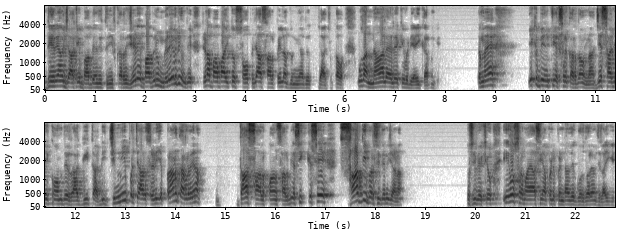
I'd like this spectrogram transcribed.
ਡੇਰਿਆਂ ਵਿੱਚ ਜਾ ਕੇ ਬਾਬਿਆਂ ਦੀ ਤਾਰੀਫ ਕਰਦੇ ਜਿਹੜੇ ਬਾਬੇ ਨੂੰ ਮਿਲੇ ਵੀ ਨਹੀਂ ਹੁੰਦੇ, ਜਿਹੜਾ ਬਾਬਾ ਅੱਜ ਤੋਂ 150 ਸਾਲ ਪਹਿਲਾਂ ਦੁਨੀਆ ਦੇ ਉੱਤੇ ਜਾ ਚੁੱਕਾ ਵਾ, ਉਹਦਾ ਨਾਂ ਲੈ ਲੈ ਕੇ ਵਡਿਆਈ ਕਰਨਗੇ। ਤੇ ਮੈਂ ਇੱਕ ਬੇਨਤੀ ਅਕਸਰ ਕਰਦਾ ਹੁੰਨਾ, ਜੇ ਸਾਡੀ ਕੌਮ ਦੇ ਰਾਗੀ ਢਾਡੀ ਜਿੰਨੀ ਪ੍ਰਚਾਰ ਸ਼੍ਰੇਣੀ 'ਚ ਪ੍ਰਣ ਕਰ ਲਵੇ ਨਾ 10 ਸਾਲ 5 ਸਾਲ ਵੀ ਅਸੀਂ ਕਿਸੇ ਸਾਧ ਦੀ ਬਰਸੀ ਤੇ ਨਹੀਂ ਜਾਣਾ। ਤੁਸੀਂ ਵੇਖਿਓ, ਇਹੋ ਸਰਮਾਇਆ ਅਸੀਂ ਆਪਣੇ ਪਿੰਡਾਂ ਦੇ ਗੁਰਦੁਆਰਿਆਂ ਵਿੱਚ ਲਾਈਏ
